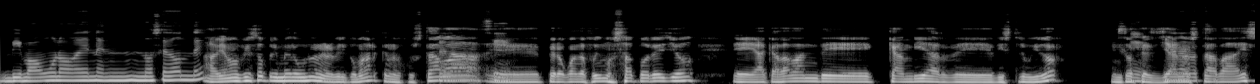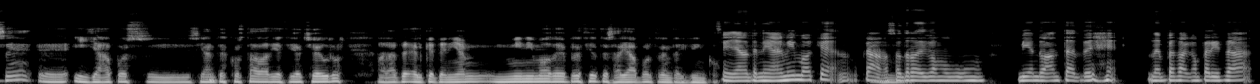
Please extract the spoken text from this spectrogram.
vimos uno en, en no sé dónde. Habíamos visto primero uno en el Bricomar que nos gustaba, Pero, sí. eh, pero cuando fuimos a por ello eh, acababan de cambiar de distribuidor. Entonces Sí, ya ya no no lo- estaba ese eh, y ya pues si, si antes costaba 18 euros, ahora te- el que tenían mínimo de precio te salía por 35. Sí, ya no tenía el mismo. Es que, claro, Mm. nosotros íbamos viendo antes de, de empezar a camperizar,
